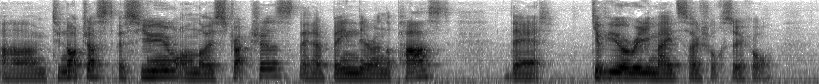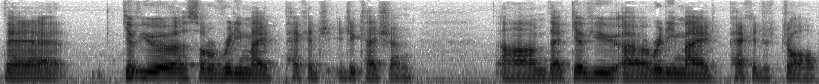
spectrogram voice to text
um, to not just assume on those structures that have been there in the past that give you a ready-made social circle, that give you a sort of ready-made package education, um, that give you a ready-made package job.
